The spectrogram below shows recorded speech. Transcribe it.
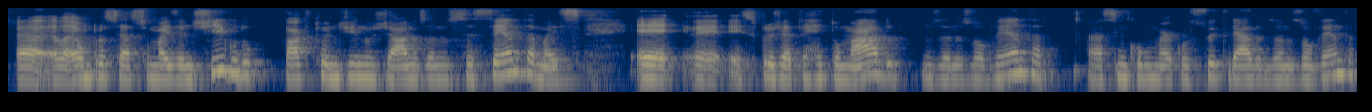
uh, ela é um processo mais antigo do Pacto Andino já nos anos 60, mas é, é, esse projeto é retomado nos anos 90, assim como o Mercosul é criado nos anos 90,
